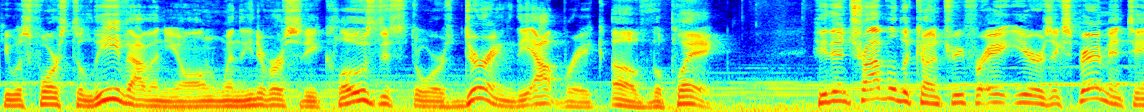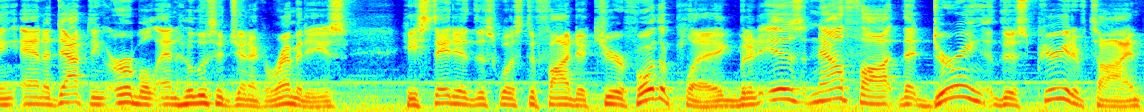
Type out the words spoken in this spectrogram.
He was forced to leave Avignon when the university closed its doors during the outbreak of the plague. He then traveled the country for eight years experimenting and adapting herbal and hallucinogenic remedies. He stated this was to find a cure for the plague, but it is now thought that during this period of time,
